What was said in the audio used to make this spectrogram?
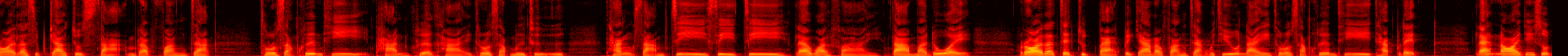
ร้อยละ 19.3 รับฟังจาก โทรศัพท์เคลื่อนที่ผ่านเครือข่ายโทรศัพท์มือถือ ทั้ง 3G 4G และ Wi-Fi ตามมาด้วยร้อยละ 7.8 เป็นการรับฟังจากวิทยุในโทรศัพท์เคลื่อนที่แท็บเล็ตและน้อยที่สุด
